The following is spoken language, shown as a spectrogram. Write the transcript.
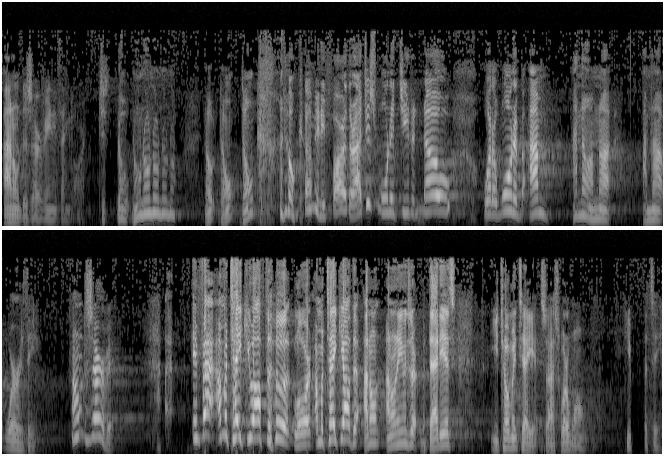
I don't deserve anything, Lord. Just no, no, no, no, no, no. No, don't, don't, don't come any farther. I just wanted you to know what I wanted, but I'm, I know I'm not, I'm not worthy. I don't deserve it. In fact, I'm going to take you off the hook, Lord. I'm going to take you off the I don't I don't even but that is you told me to tell you, so that's what I want. Humility.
